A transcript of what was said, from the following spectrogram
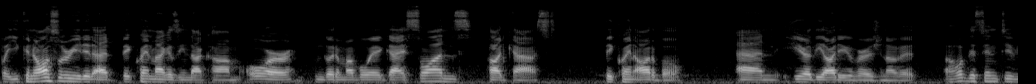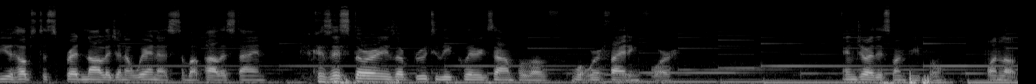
but you can also read it at bitcoinmagazine.com or you can go to my boy Guy Swan's podcast, Bitcoin Audible, and hear the audio version of it. I hope this interview helps to spread knowledge and awareness about Palestine because this story is a brutally clear example of what we're fighting for. Enjoy this one, people. One love.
